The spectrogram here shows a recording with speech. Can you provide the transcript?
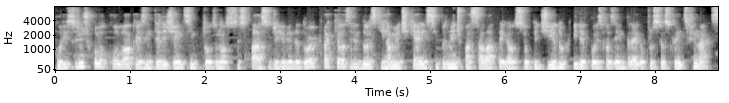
Por isso a gente colocou lockers inteligentes em todos os nossos espaços de revendedor para aquelas revendedoras que realmente querem simplesmente passar lá, pegar o seu pedido e depois fazer a entrega para os seus clientes finais.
